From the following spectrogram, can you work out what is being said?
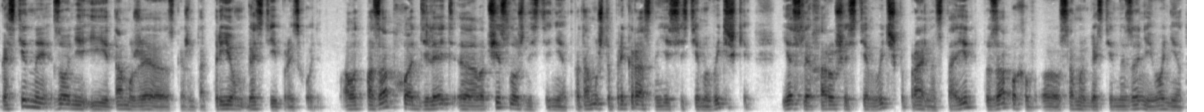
в гостиной зоне, и там уже, скажем так, прием гостей происходит. А вот по запаху отделять э, вообще сложности нет, потому что прекрасно есть система вытяжки. Если хорошая система вытяжки правильно стоит, то запахов э, в самой гостиной зоне его нет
